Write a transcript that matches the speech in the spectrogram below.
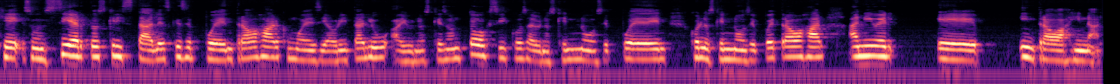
que son ciertos cristales que se pueden trabajar, como decía ahorita Lu, hay unos que son tóxicos, hay unos que no se pueden, con los que no se puede trabajar a nivel eh, intravaginal.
